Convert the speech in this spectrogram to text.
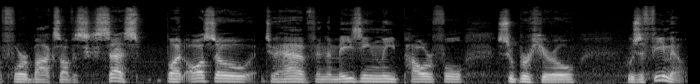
for box office success, but also to have an amazingly powerful superhero who's a female.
